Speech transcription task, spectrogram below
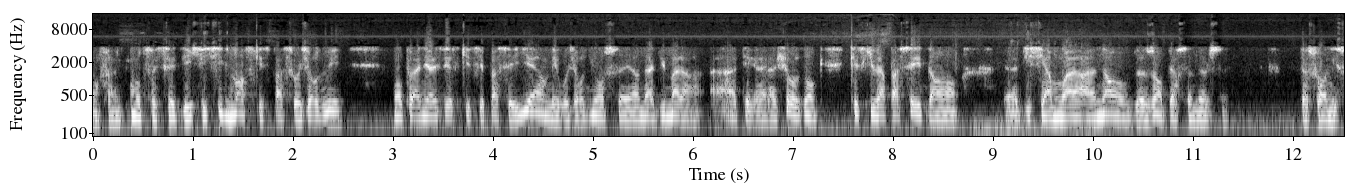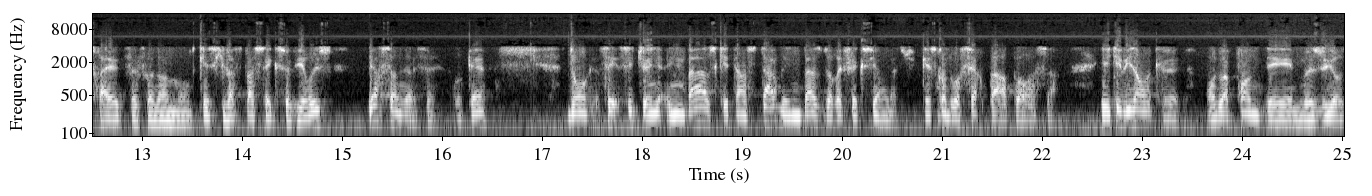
enfin, c'est difficilement ce qui se passe aujourd'hui. On peut analyser ce qui s'est passé hier, mais aujourd'hui, on, on, a du mal à, à intégrer la chose. Donc, qu'est-ce qui va passer dans euh, d'ici un mois, un an ou deux ans, personne ne le sait. Que ce soit en Israël, que ce soit dans le monde. Qu'est-ce qui va se passer avec ce virus? Personne ne le sait. Ok? Donc c'est une, une, base qui est instable, une base de réflexion là-dessus. Qu'est-ce qu'on doit faire par rapport à ça? Il est évident qu'on doit prendre des mesures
